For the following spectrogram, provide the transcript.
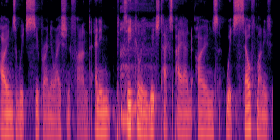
owns which superannuation fund, and in particularly which ah. taxpayer owns which self-managed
